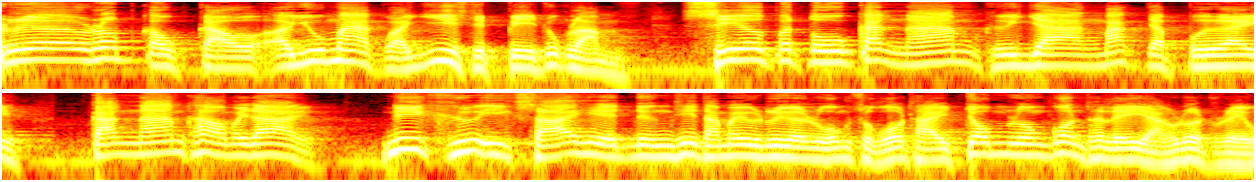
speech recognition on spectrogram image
เรือรบเก่าๆอายุมากกว่า 20 ปีทุกลำซีลประตูกั้นน้ำคือยางมักจะเปื่อย กันน้ำเข้าไม่ได้ นี่คืออีกสาเหตุหนึ่งที่ทำให้เรือหลวงสุโขทัยจมลงก้นทะเลอย่างรวดเร็ว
